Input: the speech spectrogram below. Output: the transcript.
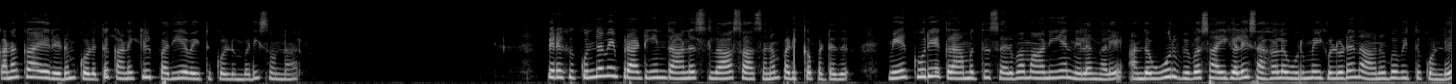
கணக்காயரிடம் கொடுத்து கணக்கில் பதிய வைத்து கொள்ளும்படி சொன்னார். பிறகு குந்தவை பிராட்டியின் தான சிலா சாசனம் படிக்கப்பட்டது. மேற்கூறிய கிராமத்து சர்வமானிய நிலங்களை அந்த ஊர் விவசாயிகளை சகல உரிமைகளுடன் அனுபவித்து கொண்டு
